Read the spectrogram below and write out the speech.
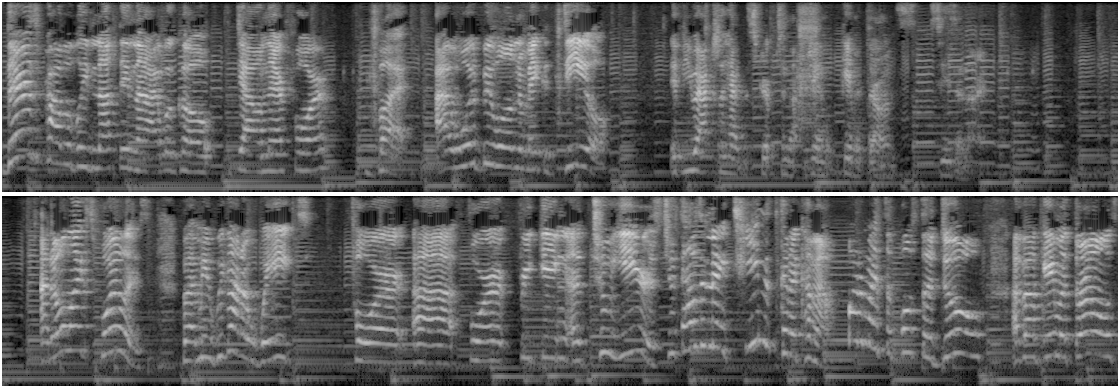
There's probably nothing that I would go down there for, but I would be willing to make a deal if you actually had the script to not Game Game of Thrones season nine. I don't like spoilers, but I mean we gotta wait for uh for freaking uh, two years. 2019 it's gonna come out. What am I supposed to do about Game of Thrones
